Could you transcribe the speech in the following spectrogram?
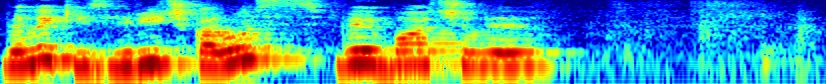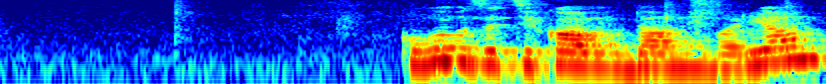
Великий річка Рось, ви бачили. Кого зацікавив даний варіант,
